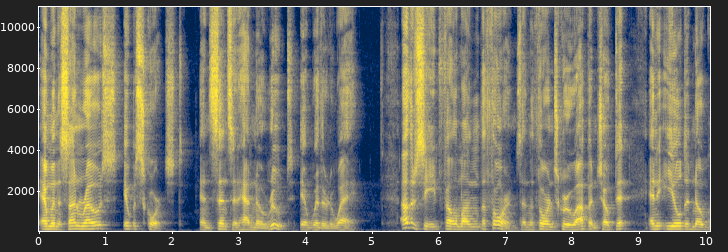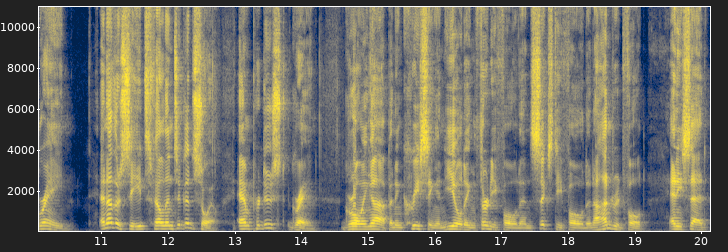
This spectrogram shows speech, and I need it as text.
And when the sun rose, it was scorched, and since it had no root, it withered away. Other seed fell among the thorns, and the thorns grew up and choked it, and it yielded no grain. And other seeds fell into good soil, and produced grain, growing up and increasing and yielding thirtyfold and sixtyfold and a hundredfold. And he said,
